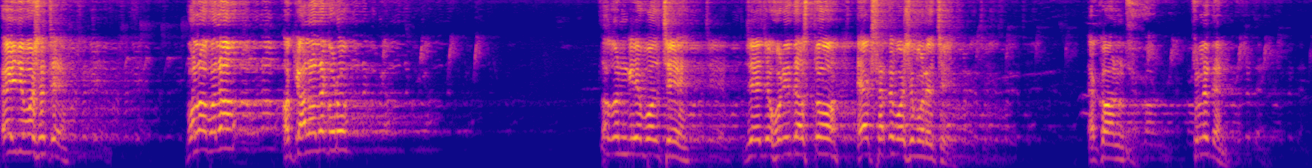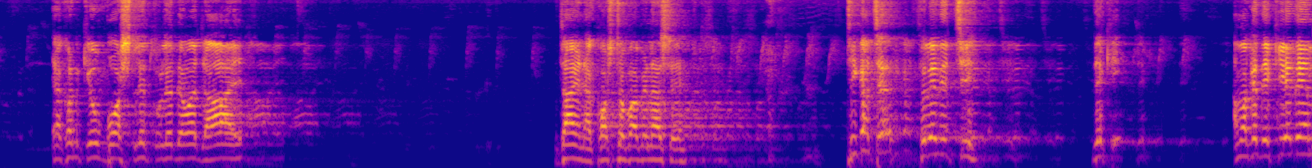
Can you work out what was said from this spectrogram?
এই যে বসেছে। বলো বলো। ওকে, আলাদা করো। তখন গিয়ে বলছে যে যে হরিদাস তো একসাথে বসে পড়েছে। এখন তুলে দেন। এখন কেউ বসলে তুলে দেওয়া যায়। যায় না, কষ্ট পাবে না সে। ঠিক আছে, তুলে দিচ্ছি। দেখি, আমাকে দেখিয়ে দেন।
